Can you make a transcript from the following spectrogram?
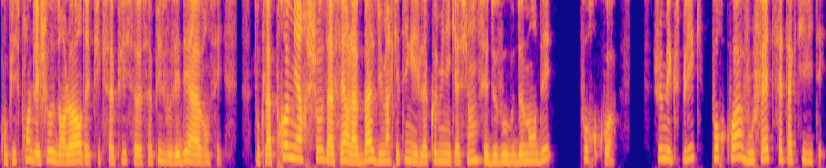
qu'on puisse prendre les choses dans l'ordre et puis que ça puisse euh, ça puisse vous aider à avancer. Donc la première chose à faire, la base du marketing et de la communication, c'est de vous demander pourquoi. Je m'explique pourquoi vous faites cette activité?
